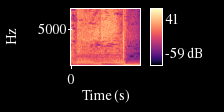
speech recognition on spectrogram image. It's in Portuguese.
parabéns.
